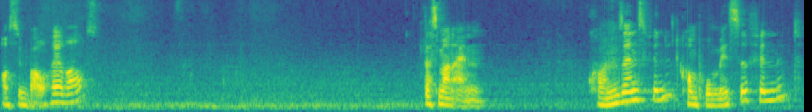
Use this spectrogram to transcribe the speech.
aus dem Bauch heraus, dass man einen Konsens findet, Kompromisse findet,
